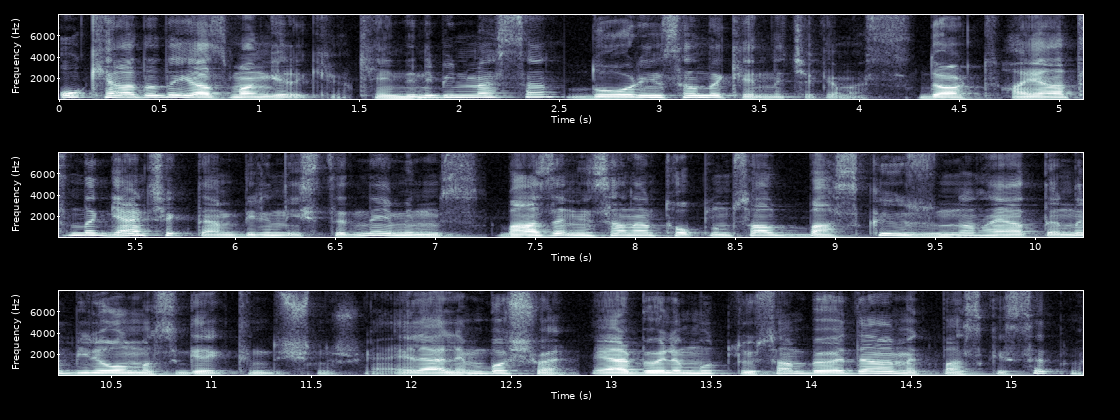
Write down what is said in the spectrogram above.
o kağıda da yazman gerekiyor. Kendini bilmezsen doğru insanı da kendine çekemezsin. 4. Hayatında gerçekten birini istediğine emin misin? Bazen insanlar toplumsal baskı yüzünden hayatlarında biri olması gerektiğini düşünür. Yani el alemi boş ver. Eğer böyle mutluysan böyle devam et. Baskı hissetme.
